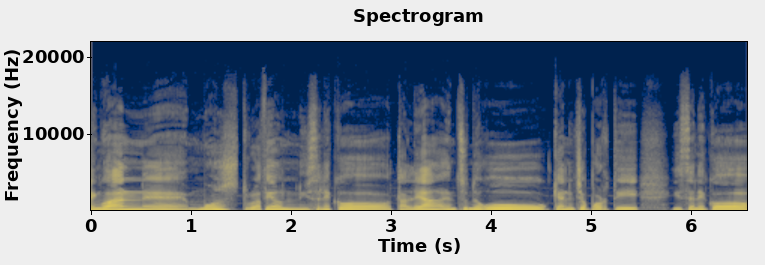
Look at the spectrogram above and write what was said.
Oraingoan, monstruazion izeneko taldea, entzun dugu, kian etxo porti izeneko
